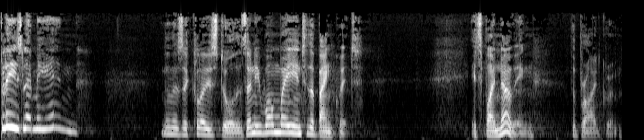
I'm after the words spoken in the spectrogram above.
Please let me in. There's a closed door. There's only one way into the banquet it's by knowing the bridegroom.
